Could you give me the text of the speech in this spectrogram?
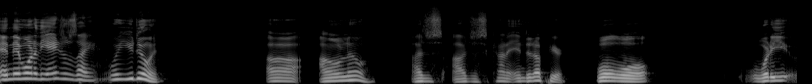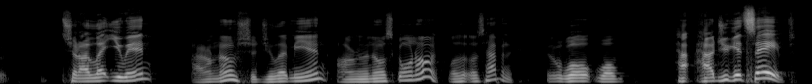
and then one of the angels is like, What are you doing? Uh, I don't know. I just, I just kind of ended up here. Well, well, what do you, should I let you in? I don't know. Should you let me in? I don't really know what's going on. what's happening? Well, well, how, how'd you get saved?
